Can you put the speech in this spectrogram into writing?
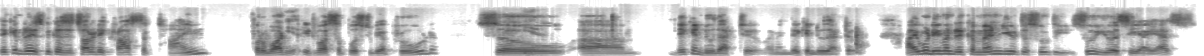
They can raise because it's already crossed the time for what Yeah. it was supposed to be approved. So um, they can do that too. I mean, they can do that too. I would even recommend you to sue to sue USCIS.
